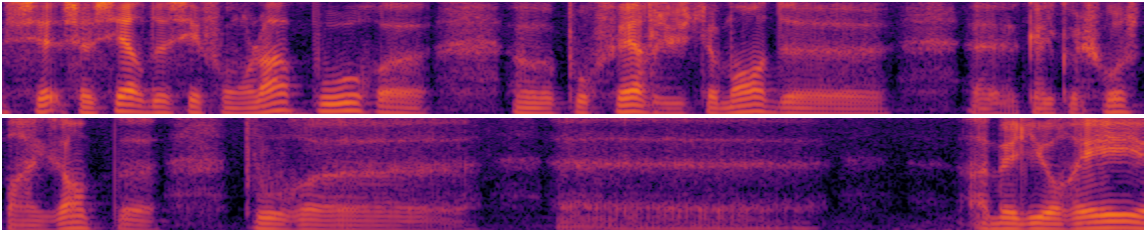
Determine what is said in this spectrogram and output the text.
se sert de ces fonds-là pour, euh, euh, pour faire justement de, quelque chose, par exemple, pour améliorer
